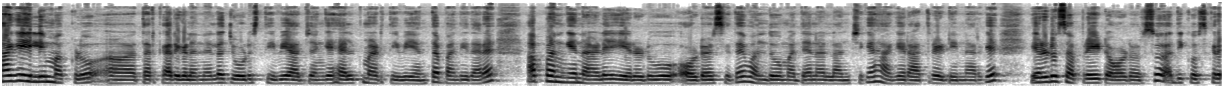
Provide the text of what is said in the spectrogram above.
ಹಾಗೆ ಇಲ್ಲಿ ಮಕ್ಕಳು ತರಕಾರಿಗಳನ್ನೆಲ್ಲ ಜೋಡಿಸ್ತೀವಿ, ಅಜ್ಜಂಗೆ ಹೆಲ್ಪ್ ಮಾಡ್ತೀವಿ ಅಂತ ಬಂದಿದ್ದಾರೆ. ಅಪ್ಪನಿಗೆ ನಾಳೆ ಎರಡು ಆರ್ಡರ್ಸ್ ಇದೆ, ಒಂದು ಮಧ್ಯಾಹ್ನ ಲಂಚ್ಗೆ ಹಾಗೆ ರಾತ್ರಿ ಡಿನ್ನರ್ಗೆ ಎರಡು ಸಪ್ರೇಟ್ ಆರ್ಡರ್ಸು ಅದಕ್ಕೋಸ್ಕರ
